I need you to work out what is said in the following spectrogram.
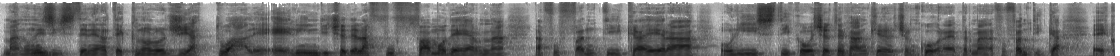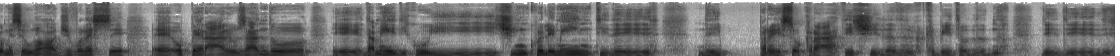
ma non esiste nella tecnologia attuale, è l'indice della fuffa moderna, la fuffa antica era olistico, eccetera, anche c'è ancora, eh, per me la fuffa antica è come se uno oggi volesse eh, operare usando eh, da medico i cinque elementi dei, dei presocratici, capito, di, di, di,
